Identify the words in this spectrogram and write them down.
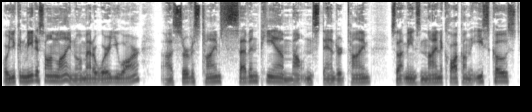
or you can meet us online, no matter where you are. uh, service time, 7 p.m. Mountain Standard Time. So that means 9 o'clock on the East Coast,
